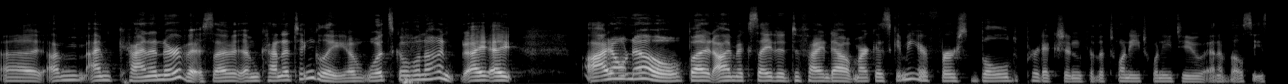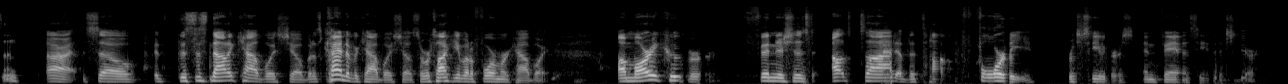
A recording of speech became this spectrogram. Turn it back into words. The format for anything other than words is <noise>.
uh I'm I'm kind of nervous. I, am kind of tingly. What's going on? I I I don't know, but I'm excited to find out. Marcus, give me your first bold prediction for the 2022 NFL season. All right, so it, this is not a Cowboys show, but it's kind of a Cowboys show. So we're talking about a former Cowboy. Amari Cooper finishes outside of the top 40 receivers in fantasy this year.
